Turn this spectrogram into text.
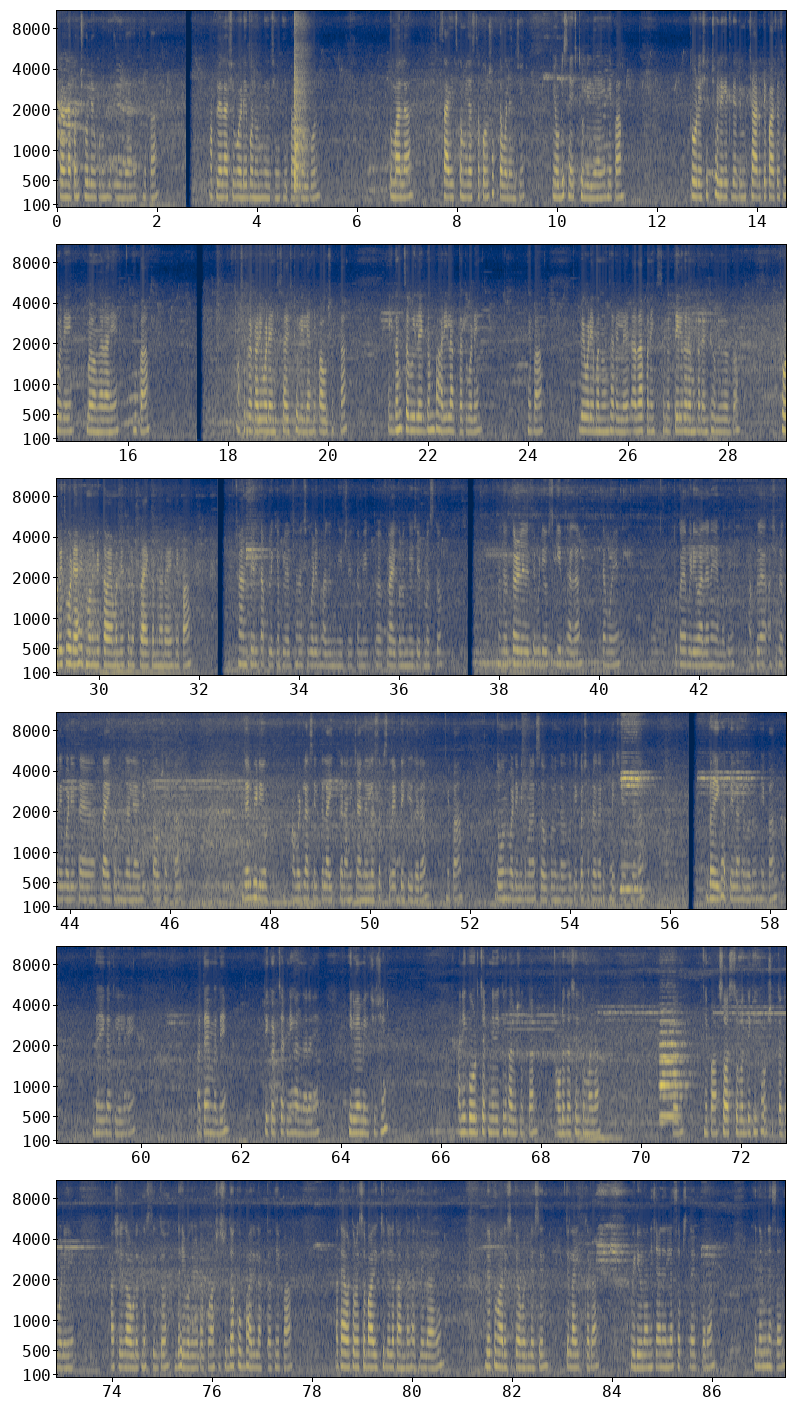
कारण आपण छोले उकडून घेतलेले आहेत हे पा आपल्याला असे वडे बनवून घ्यायचे आहेत हे पा गोल गोल तुम्हाला साईज कमी जास्त करू शकता वड्यांची. एवढी साईज ठेवलेली आहे हे पा थोडेसे छोले घेतले होते मी चार ते पाचच वडे बनवणार आहे हे पा अशा प्रकारे वड्यांची साईज ठेवलेली आहे पाहू शकता. एकदम चवीला एकदम भारी लागतात वडे. हे पहा. बे वडे बनवून झालेले आहेत. आता आपण एक सगळं तेल गरम करायला ठेवलेलं होतं. थोडेच वडे आहेत म्हणून मी तव्यामध्ये सगळं फ्राय करणार आहे हे पहा. छान तेल तापलं की आपल्याला छान असे वडे भाजून घ्यायचे आहेत. तर मी फ्राय करून घ्यायचे आहेत मस्त. माझा तळलेल्याचा व्हिडिओ स्किप झाला त्यामुळे तो काय व्हिडिओ आला नाही यामध्ये. आपल्या अशा प्रकारे वडे तया फ्राय करून झाले आहेत पाहू शकता. जर व्हिडिओ आवडला असेल तर लाईक करा आणि चॅनलला सबस्क्राईब देखील करा. हे पहा दोन वडे मी तुम्हाला सर्व करून दाखवते कशाप्रकारे खायचे आपल्याला. दही घातलेलं आहे वरून हे पहा. दही घातलेलं आहे. आता यामध्ये तिखट चटणी घालणार आहे हिरव्या मिरचीची. आणि गोड चटणी देखील घालू शकता. आवडत असेल तुम्हाला तर हे पहा सॉससोबत देखील खाऊ शकतात वडे. असेच आवडत नसतील तर दही वगैरे टाकून असेसुद्धा खूप भारी लागतात हे पहा. आता यावर थोडंसं बारीक चिरलेला कांदा घातलेला आहे. जर तुम्हाला रेसिपी आवडली असेल तर लाईक करा. व्हिडिओला आणि चॅनलला सबस्क्राईब करा. ते नवीन असाल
